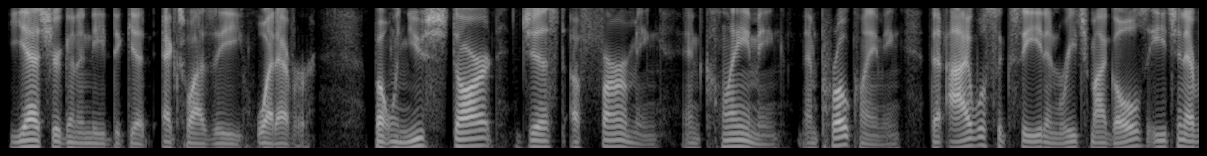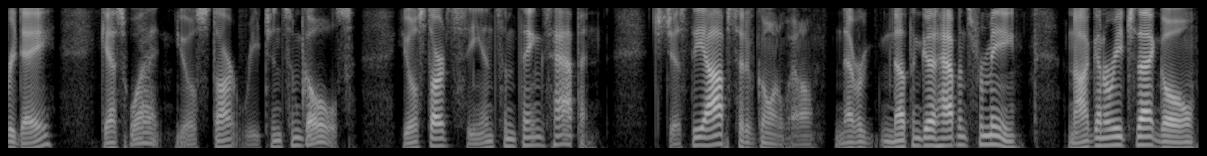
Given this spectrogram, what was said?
Yes, you're going to need to get XYZ, whatever. But when you start just affirming and claiming and proclaiming that I will succeed and reach my goals each and every day, guess what? You'll start reaching some goals. You'll start seeing some things happen. It's just the opposite of going, well, never nothing good happens for me. I'm not going to reach that goal.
